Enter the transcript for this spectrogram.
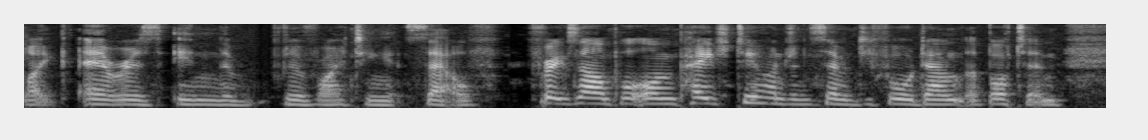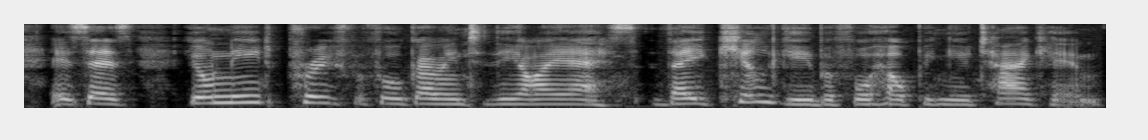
like errors in the, the writing itself. For example, on page 274 down at the bottom, it says, You'll need proof before going to the IS. They kill you before helping you tag him.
